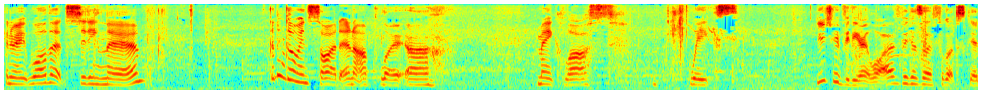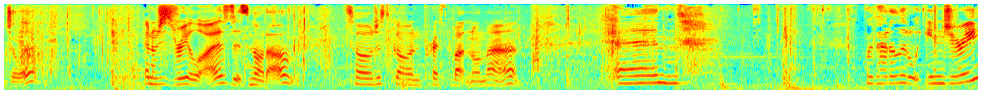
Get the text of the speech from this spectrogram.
Anyway, while that's sitting there, I'm gonna go inside and upload, uh, make last week's YouTube video live because I forgot to schedule it. And I've just realised it's not up. So I'll just go and press the button on that. And we've had a little injury.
